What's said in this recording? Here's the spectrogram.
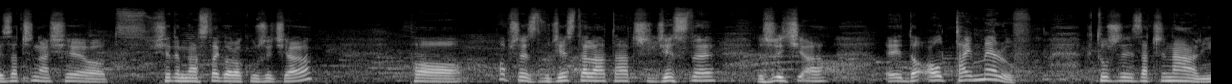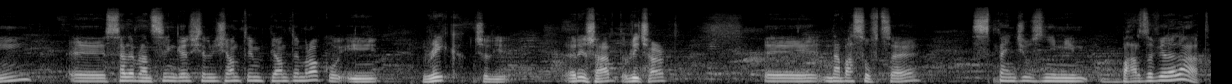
y, zaczyna się od 17 roku życia, po, poprzez 20 lata, 30 życia y, do oldtimerów, którzy zaczynali y, Celebrant Singer w 75 roku i Rick, czyli Richard, Richard na basówce spędził z nimi bardzo wiele lat,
